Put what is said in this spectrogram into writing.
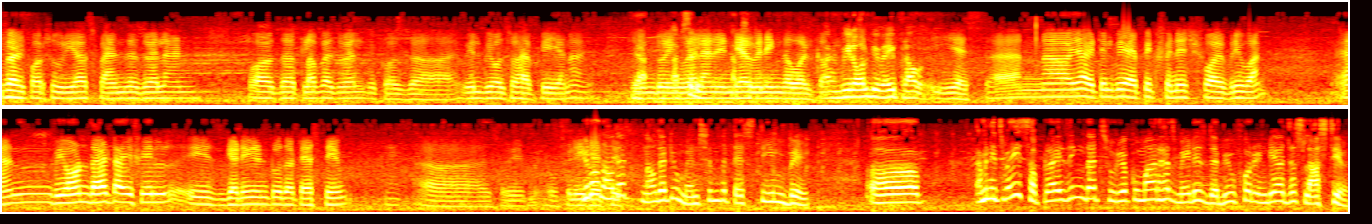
Right. for Surya's fans as well, and for the club as well, because uh, we'll be also happy, you know, Yeah, him doing well and India absolutely. winning the World Cup. And we'll all be very proud. Yes, and uh, yeah, it will be an epic finish for everyone. And beyond that, I feel he's getting into the Test team. Uh, so hopefully, You know, now it. that now that you mentioned the test team bit, uh, I mean, it's very surprising that Suryakumar has made his debut for India just last year.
